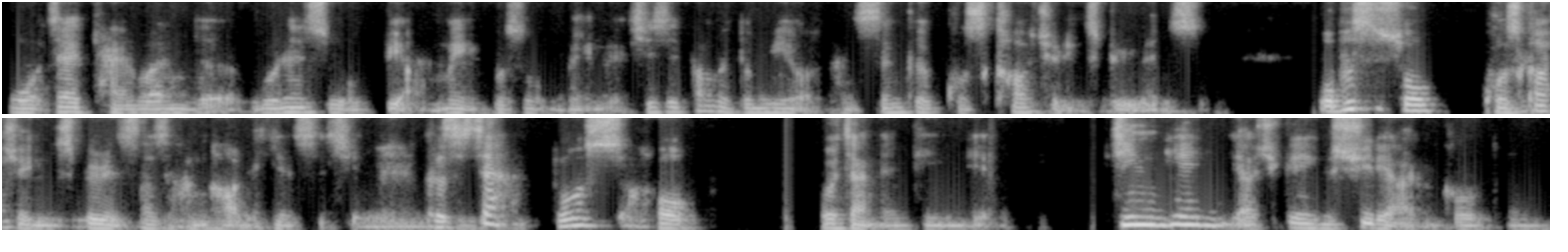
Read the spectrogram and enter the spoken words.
我在台湾的，无论是我表妹或是我妹妹，其实他们都没有很深刻 cross cultural experience。我不是说 cross cultural experience 它是很好的一件事情，可是，在很多时候，我讲难听一点。今天你要去跟一个叙利亚人沟通，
